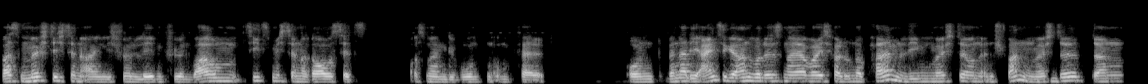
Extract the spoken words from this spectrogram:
was möchte ich denn eigentlich für ein Leben führen? Warum zieht es mich denn raus jetzt aus meinem gewohnten Umfeld? Und wenn da die einzige Antwort ist, naja, weil ich halt unter Palmen liegen möchte und entspannen möchte, dann,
